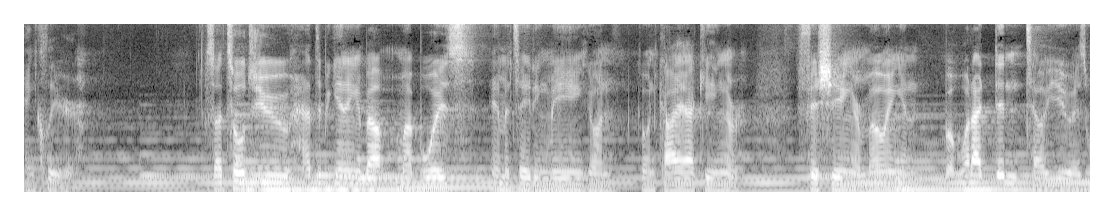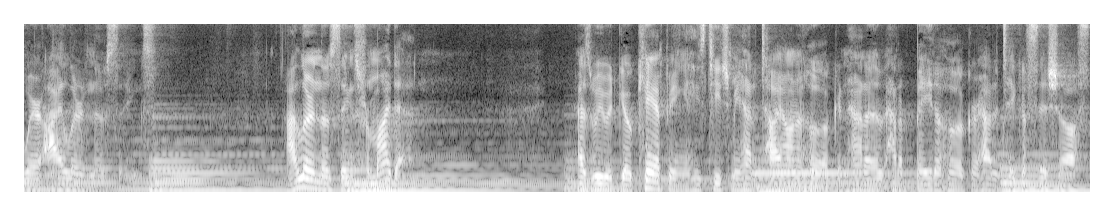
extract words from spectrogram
and clear. So I told you at the beginning about my boys imitating me, going, going kayaking or fishing or mowing, and, but what I didn't tell you is where I learned those things. I learned those things from my dad. As we would go camping, and he's teaching me how to tie on a hook and how to, how to bait a hook or how to take a fish off.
